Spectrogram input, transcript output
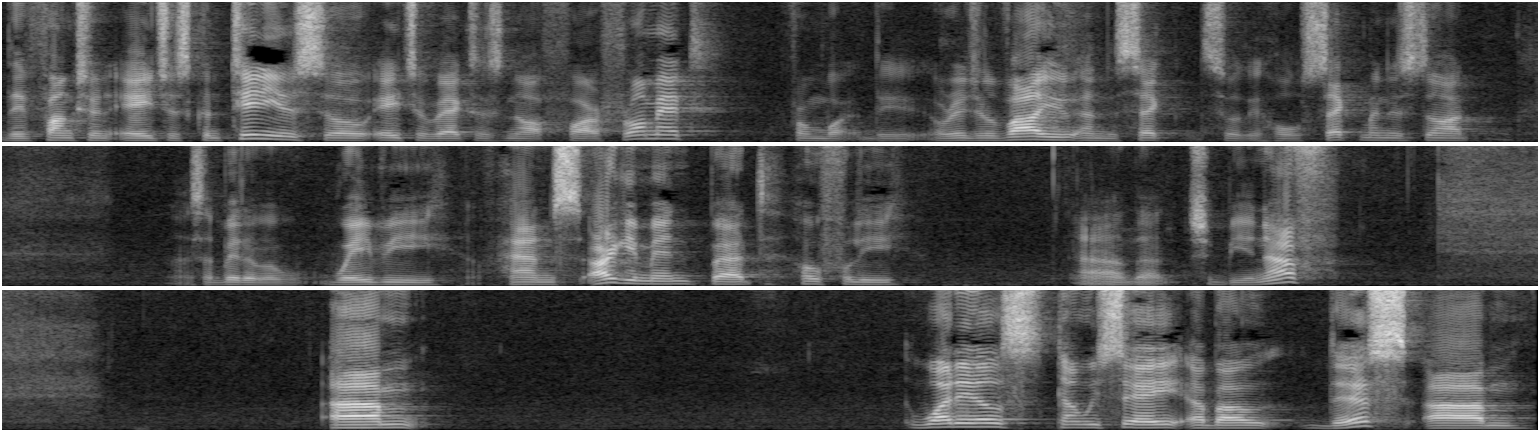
the function h is continuous, so h of x is not far from it, from what the original value, and the sec so the whole segment is not. That's a bit of a wavy hands argument, but hopefully uh, that should be enough. Um, what else can we say about this? Um,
